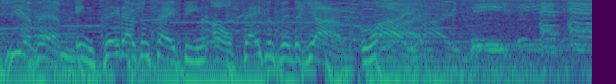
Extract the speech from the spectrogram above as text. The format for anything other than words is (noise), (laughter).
ZFM in 2015 al 25 jaar. Live.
